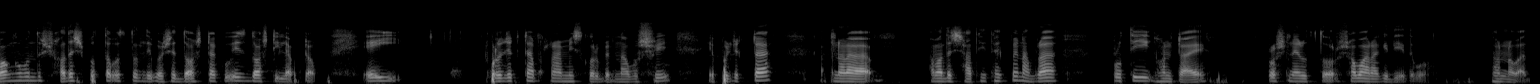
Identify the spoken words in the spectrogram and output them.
বঙ্গবন্ধু স্বদেশ প্রত্যাবর্তন দিবসে দশটা কুইজ দশটি ল্যাপটপ এই প্রজেক্টটা আপনারা মিস করবেন না অবশ্যই। এই প্রজেক্টটা আপনারা আমাদের সাথেই থাকবেন। আমরা প্রতি ঘন্টায় প্রশ্নের উত্তর সবার আগে দিয়ে দেব। ধন্যবাদ।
